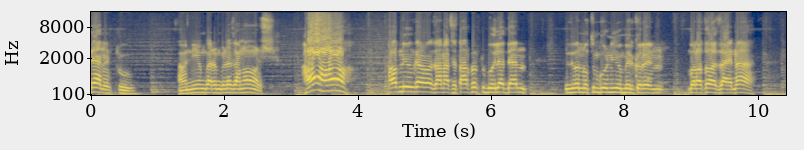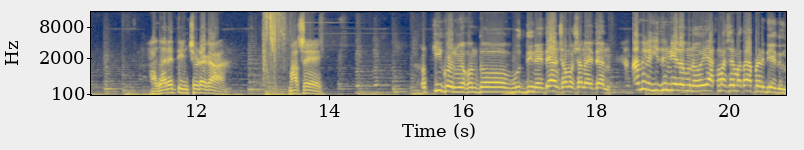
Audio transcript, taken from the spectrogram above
দেন একটু। আমার নিয়ম কারণগুলো জানোস? হ্যাঁ হ্যাঁ সব নিয়ম আমার জানা আছে। তারপর একটু বইলা দেন যদি নতুন করে নিয়ম বের করেন বলা তো যায় না। হাজারে তিনশো টাকা মাসে। কি করব এখন তো বুদ্ধি নাই। দেন সমস্যা নাই দেন। আমি বেশি দিন নিয়ে যাব না ওই এক মাসের মাথায় আপনার দিয়ে দিব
